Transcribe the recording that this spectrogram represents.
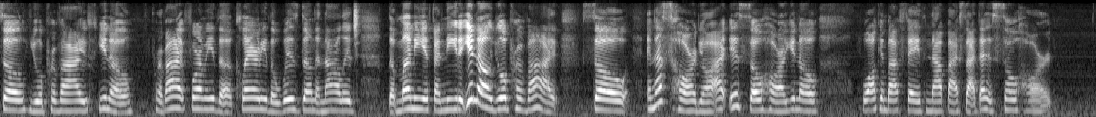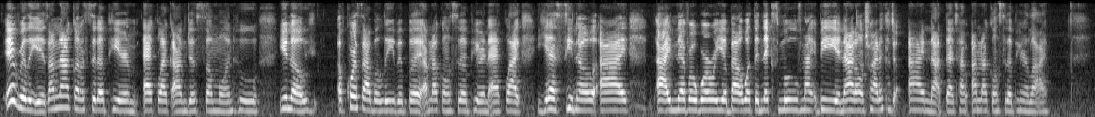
So you'll provide, you know, provide for me the clarity, the wisdom, the knowledge, the money if I need it. You know, you'll provide. So, and that's hard, y'all. I, it's so hard, you know, walking by faith, not by sight. That is so hard. It really is. I'm not going to sit up here and act like I'm just someone who, you know, of course I believe it, but I'm not going to sit up here and act like, yes, you know, I I never worry about what the next move might be and I don't try to control. I'm not that type. I'm not going to sit up here and lie.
